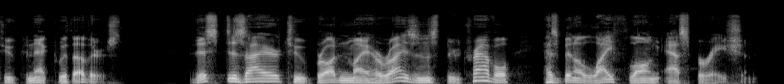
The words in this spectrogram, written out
to connect with others. This desire to broaden my horizons through travel has been a lifelong aspiration.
